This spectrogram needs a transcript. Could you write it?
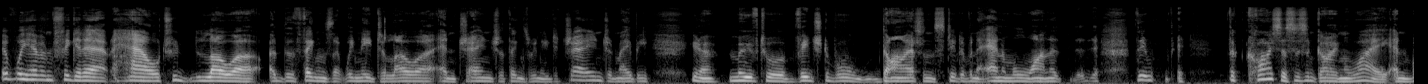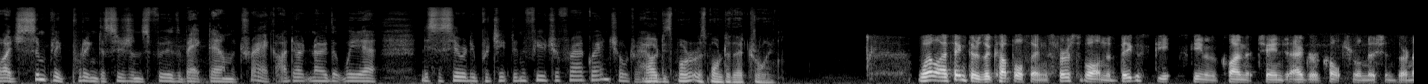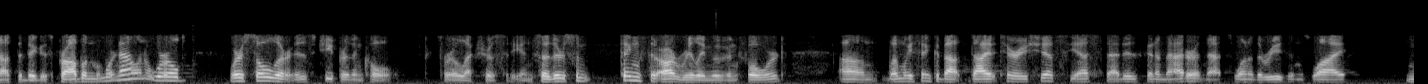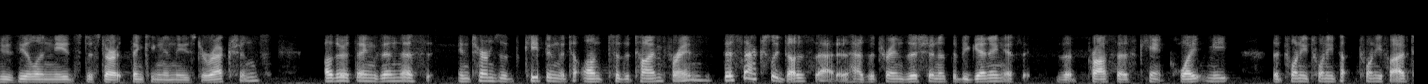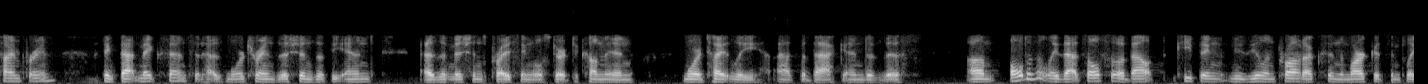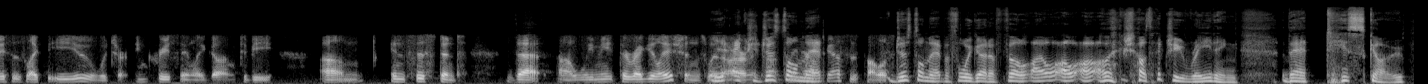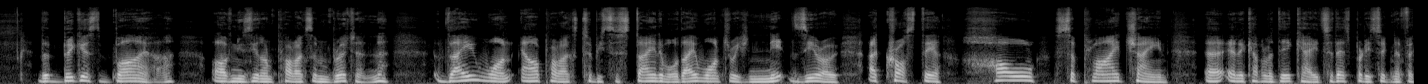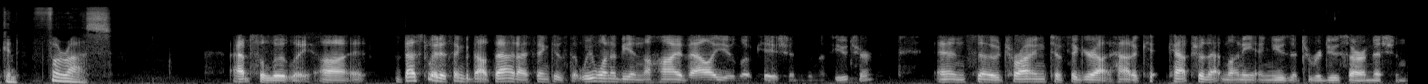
if we haven't figured out how to lower the things that we need to lower and change the things we need to change and maybe, you know, move to a vegetable diet instead of an animal one. The, the crisis isn't going away, and by simply putting decisions further back down the track, I don't know that we are necessarily protecting the future for our grandchildren. How do you respond to that, Troy? Well, I think there's a couple things. First of all, in the biggest scheme of climate change, agricultural emissions are not the biggest problem. We're now in a world where solar is cheaper than coal for electricity. And so there's some things that are really moving forward. Um, when we think about dietary shifts, yes, that is going to matter, and that's one of the reasons why New Zealand needs to start thinking in these directions. Other things in this, in terms of keeping the t- on to the time frame, this actually does that. It has a transition at the beginning if the process can't quite meet the 2020 25 time frame. I think that makes sense. It has more transitions at the end as emissions pricing will start to come in more tightly at the back end of this. Um, ultimately, that's also about keeping New Zealand products in the markets in places like the EU, which are increasingly going to be um, insistent that uh, we meet the regulations with yeah, our actually just on that policy. just on that before we go to Phil I, I, I, actually, I was actually reading that Tesco the biggest buyer of New Zealand products in Britain they want our products to be sustainable. They want to reach net zero across their whole supply chain uh, in a couple of decades. So that's pretty significant for us. Absolutely. Uh, best way to think about that, I think, is that we want to be in the high value locations in the future. And so trying to figure out how to ca- capture that money and use it to reduce our emissions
